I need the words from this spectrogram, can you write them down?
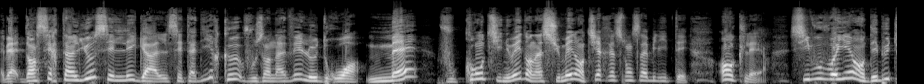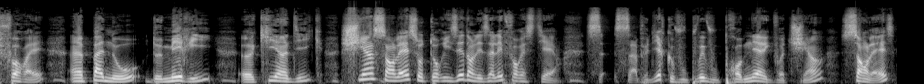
Eh bien, dans certains lieux, c'est légal, c'est-à-dire que vous en avez le droit, mais vous continuez d'en assumer l'entière responsabilité. En clair, si vous voyez en début de forêt un panneau de mairie euh, qui indique chien sans laisse autorisé dans les allées forestières, ça veut dire que vous pouvez vous promener avec votre chien sans laisse,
